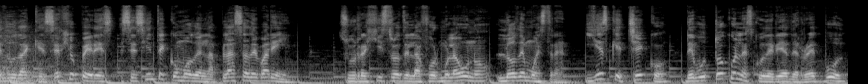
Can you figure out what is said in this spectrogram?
cabe duda que Sergio Pérez se siente cómodo en la plaza de Bahrein. Sus registros de la Fórmula 1 lo demuestran, y es que Checo debutó con la escudería de Red Bull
